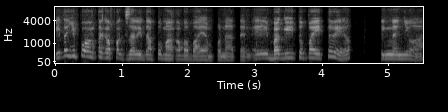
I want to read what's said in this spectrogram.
Kita niyo po ang tagapagsalita po mga kababayan po natin. Eh, bagito pa ito eh. Oh. Tingnan niyo ah.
